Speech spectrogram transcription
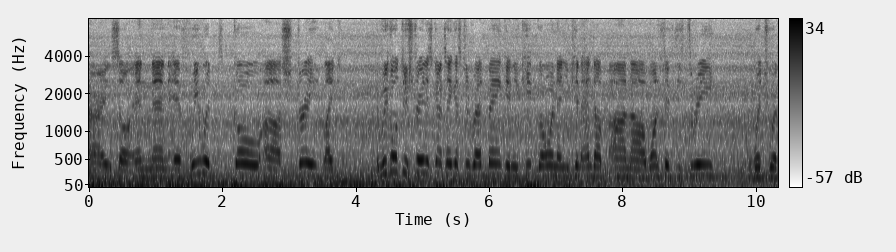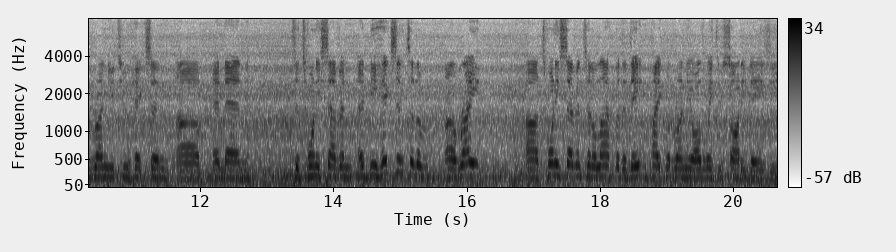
All right, so and then if we would go uh, straight, like if we go through straight, it's going to take us to Red Bank, and you keep going, and you can end up on uh, 153, which would run you to Hixson, uh, and then to 27. It'd be Hixson to the uh, right, uh, 27 to the left, but the Dayton Pike would run you all the way through Soddy Daisy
